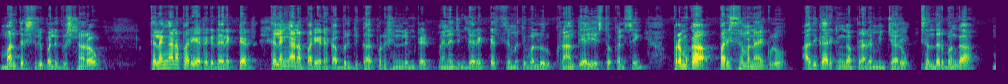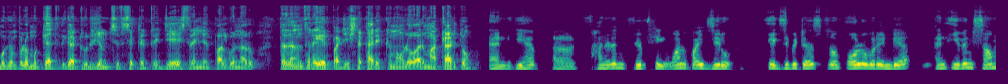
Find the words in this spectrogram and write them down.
మంత్రి శ్రీపల్లి కృష్ణారావు తెలంగాణ పర్యాటక డైరెక్టర్ తెలంగాణ పర్యాటక అభివృద్ధి corporation limited managing director Shrimati Valluru Kranthi ఐఎస్తో కలిసి ప్రముఖ పరిశ్రమ నాయకులు అధికారికంగా ప్రారంభించారు. ఈ సందర్భంగా ముగింపులో ముఖ్య అతిథిగా tourism chief secretary J S Ranjan పాల్గొన్నారు. తదనంతరం ఏర్పాటు చేసిన కార్యక్రమంలో వారు మాట్లాడుతూ and we have hundred 150 150 one five zero exhibitors india and even some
